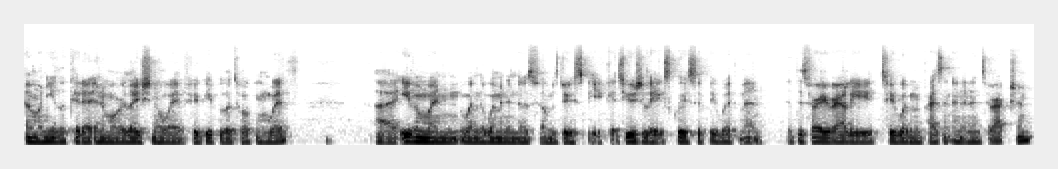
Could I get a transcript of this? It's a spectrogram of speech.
And when you look at it in a more relational way of who people are talking with, uh, even when when the women in those films do speak, it's usually exclusively with men. There's very rarely two women present in an interaction.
